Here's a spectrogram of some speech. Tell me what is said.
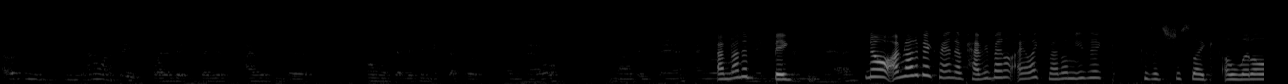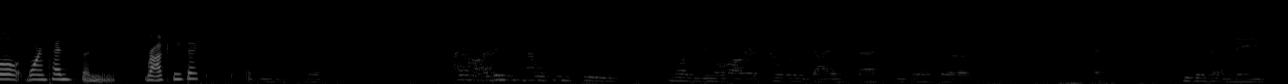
I listen to I don't want to say quite a bit because I just I listen to almost everything except for heavy metal. Not a big fan. I know this I'm not a big- No, I'm not a big fan of heavy metal. I like metal music because it's just like a little more intense than rock music. So. Mm, yeah. I don't know. I've been kind of listening to more newer artists. I don't really dive back into like the like people kind of made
